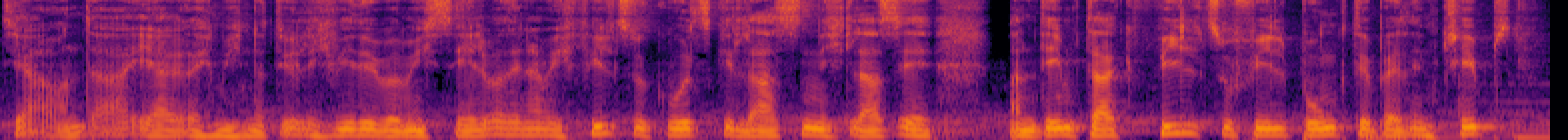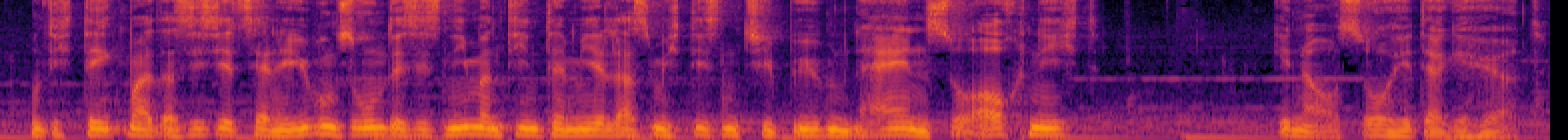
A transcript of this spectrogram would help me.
Tja, und da ärgere ich mich natürlich wieder über mich selber, den habe ich viel zu kurz gelassen. Ich lasse an dem Tag viel zu viel Punkte bei den Chips. Und ich denke mal, das ist jetzt eine Übungsrunde, es ist niemand hinter mir, lass mich diesen Chip üben. Nein, so auch nicht. Genau, so hätte er gehört.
